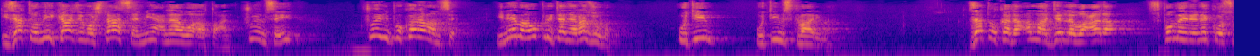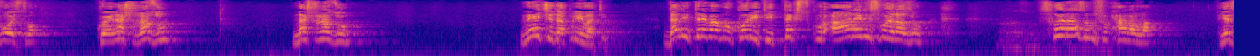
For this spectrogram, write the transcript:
I zato mi kažemo šta se mi'na wa ata'an. Čujem se i, čujem i pokoravam se. I nema uplitanja razuma u tim, u tim stvarima. Zato kada Allah dželle ve ala spomene neko svojstvo koje je naš razum naš razum neće da prihvati. Da li trebamo koriti tekst Kur'ana ili svoj razum? razum? Svoj razum, subhanallah. Jer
